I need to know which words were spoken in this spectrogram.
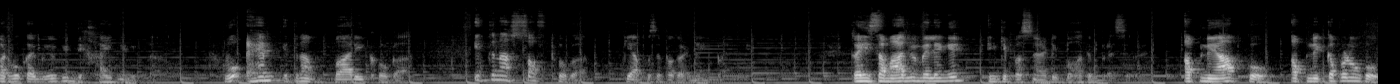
पर वो कभी भी दिखाई नहीं देता। वो अहम इतना बारीक होगा, इतना सॉफ्ट होगा कि आप उसे पकड़ नहीं पाएँगे। कहीं समाज में मिलेंगे, इनकी पर्सनैलिटी बहुत इंप्रेसिव है। अपने आप को, अपने कपड़ों को,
